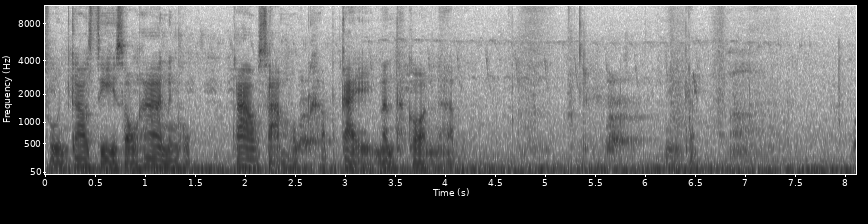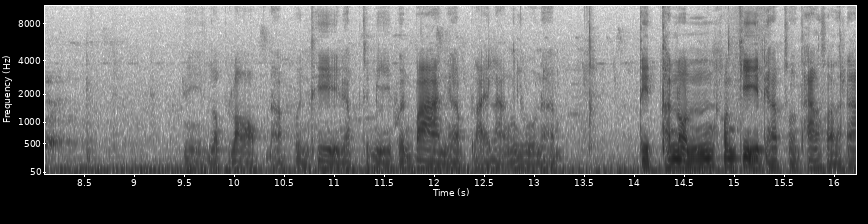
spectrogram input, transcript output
0942516936 ครับ ไก่นันทกรนะครับนี่ครับนี่รอบๆนะครับพื้นที่นะครับจะมีเพื่อนบ้านนะครับหลายหลังอยู่นะครับ ติดถนนคอนกรีตนะครับส่วนทางสาธารณะ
